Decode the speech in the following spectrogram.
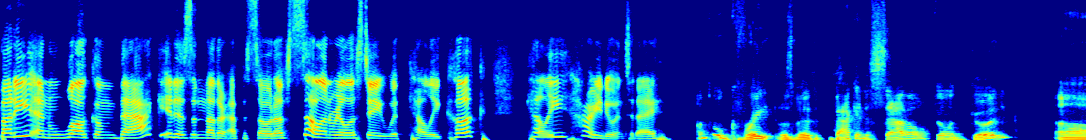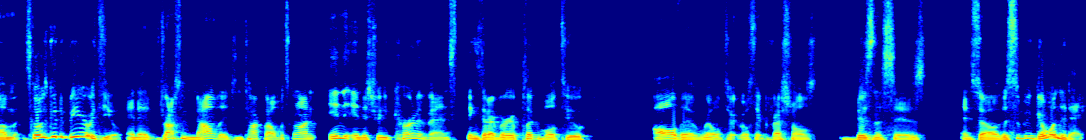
Everybody, and welcome back. It is another episode of Selling Real Estate with Kelly Cook. Kelly, how are you doing today? I'm doing great, Elizabeth. Back in the saddle, feeling good. Um, it's always good to be here with you and to drop some knowledge and talk about what's going on in the industry, current events, things that are very applicable to all the real, real estate professionals' businesses. And so this will be a good one today.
